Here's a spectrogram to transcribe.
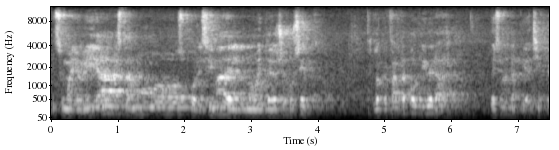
En su mayoría estamos por encima del 98%. Lo que falta por liberar es una cantidad chica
